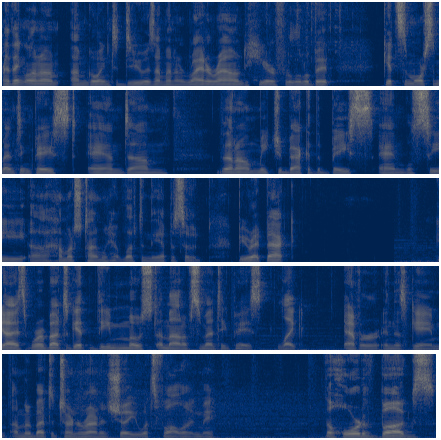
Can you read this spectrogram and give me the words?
I think what I'm, I'm going to do is I'm going to ride around here for a little bit, get some more cementing paste, and um, then I'll meet you back at the base and we'll see uh, how much time we have left in the episode. Be right back. Guys, we're about to get the most amount of cementing paste, like, ever in this game. I'm about to turn around and show you what's following me. The horde of bugs.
